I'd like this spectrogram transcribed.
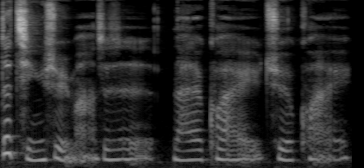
的情绪嘛，就是来得快去得快，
